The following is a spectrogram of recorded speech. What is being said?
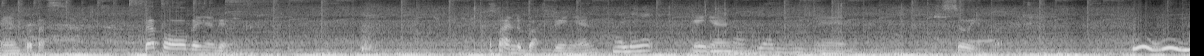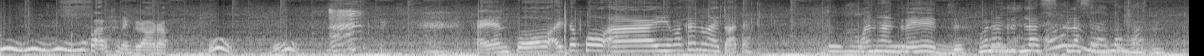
Ayan po, tas. Tapos, ganyan, ganyan. Paano ba? Ganyan. Mali. Ganyan. na. Yan. Ayan. So, yan pa. Woo, woo, woo, woo, woo. Parang nagra-rap. Woo, woo. Ayan po. Ito po ay, magkano nga ito ate? 200. 100. 100 plus, Ah, plus lang po. 100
